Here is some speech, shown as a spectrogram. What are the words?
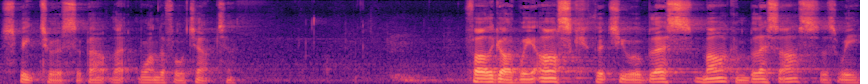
speak to us about that wonderful chapter. Father God, we ask that you will bless Mark and bless us as we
